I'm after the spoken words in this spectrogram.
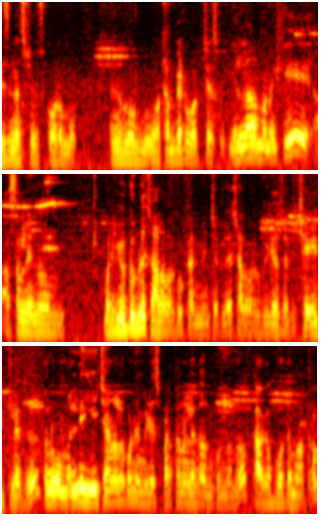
బిజినెస్ చూసుకోవడము అండ్ కంప్యూటర్ వర్క్ చేసుకో ఇలా మనకి అసలు నేను మరి యూట్యూబ్లో చాలా వరకు కనిపించట్లేదు చాలా వరకు వీడియోస్ అయితే చేయట్లేదు. అసలు మళ్ళీ ఈ ఛానల్లో కూడా నేను వీడియోస్ పెడతానో లేదో అనుకున్నాను. కాకపోతే మాత్రం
